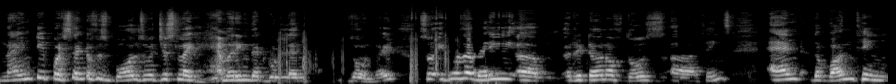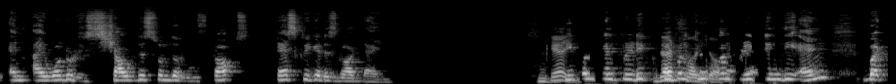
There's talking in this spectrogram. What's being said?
90% of his balls were just like hammering that good length zone, right? So it was a very uh, return of those uh, things. And the one thing, and I want to shout this from the rooftops: Test cricket is not dying. Yeah, people can predict. People keep sure. on predicting the end, but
